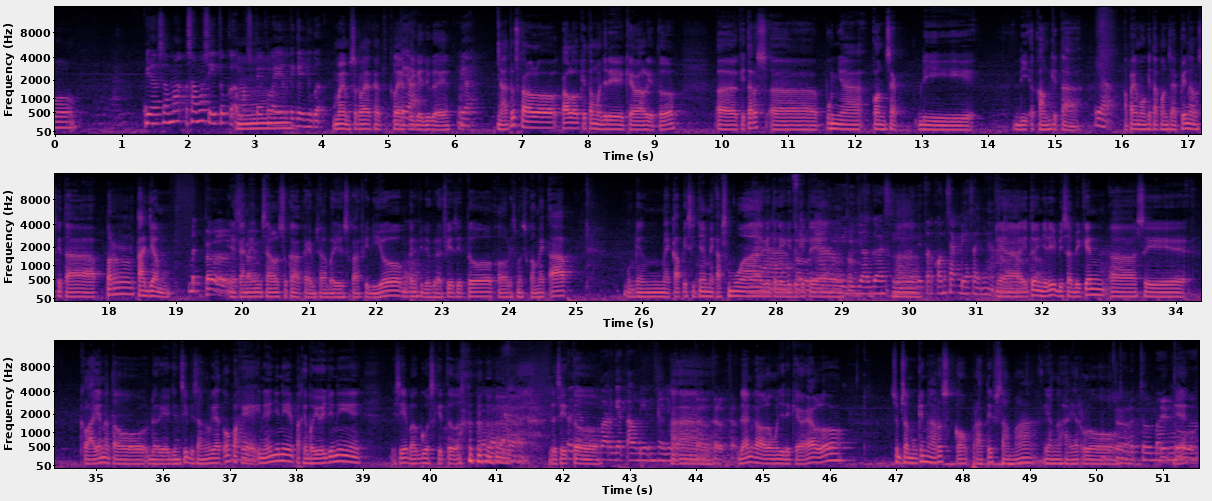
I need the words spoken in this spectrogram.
ya sama sama sih itu ke masuknya ke layer 3 juga main masuk ke layer, ke layer Iya. 3 juga ya. ya Nah terus kalau kalau kita mau jadi KOL itu eh, kita harus eh, punya konsep di di account kita. Ya. Apa yang mau kita konsepin harus kita pertajam. Betul. Ya kan yang misalnya lu suka kayak misalnya Bayu suka video, mungkin videografi situ. Kalau Risma suka make up, mungkin make up isinya make up semua gitu kayak gitu gitu ya. Yang lebih dijaga sih, lebih terkonsep biasanya. Ya itu yang jadi bisa bikin eh, si klien atau dari agensi bisa ngelihat oh pakai ini aja nih, pakai Bayu aja nih, isinya bagus gitu. Dari situ. Target audiensnya juga. Ah, Betul, betul, betul. Dan kalau mau jadi KOL lo sebisa mungkin harus kooperatif sama yang nge-hire lo. Betul, betul banget. Itu.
